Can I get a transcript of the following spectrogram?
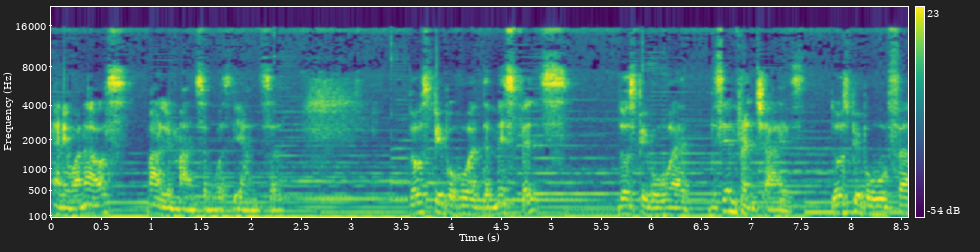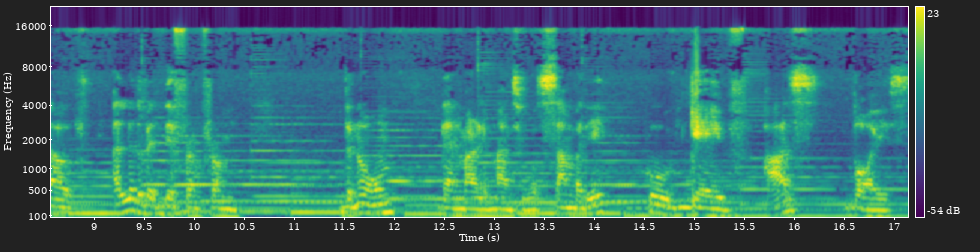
anyone else, Marilyn Manson was the answer. Those people who were the misfits, those people who were disenfranchised, those people who felt a little bit different from the norm, then Marilyn Manson was somebody who gave us voice,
